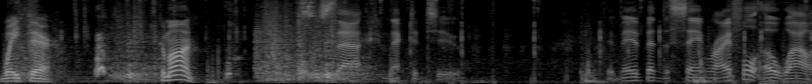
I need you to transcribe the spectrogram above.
Wait there. Come on. What was that connected to? It may have been the same rifle. Oh wow,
